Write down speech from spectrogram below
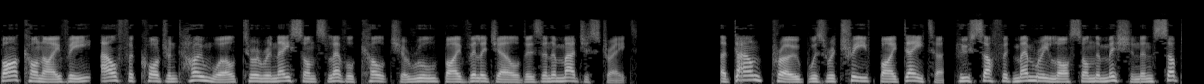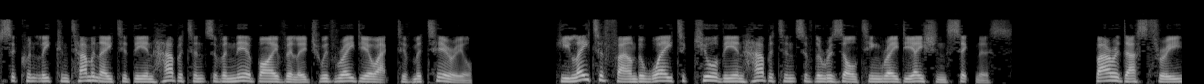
Barkon IV, Alpha Quadrant homeworld to a Renaissance-level culture ruled by village elders and a magistrate. A downed probe was retrieved by Data, who suffered memory loss on the mission and subsequently contaminated the inhabitants of a nearby village with radioactive material. He later found a way to cure the inhabitants of the resulting radiation sickness. Baradas 3,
